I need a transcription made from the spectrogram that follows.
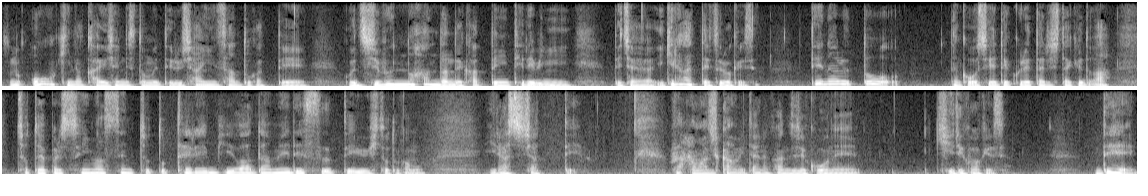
その大きな会社に勤めてる社員さんとかってこう自分の判断で勝手にテレビに出ちゃいけなかったりするわけですよ。ってなるとなんか教えてくれたりしたけどあちょっとやっぱりすいませんちょっとテレビはダメですっていう人とかもいらっしゃってうわマジかみたいな感じでこうね聞いていくわけですよ。で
